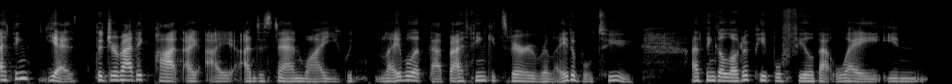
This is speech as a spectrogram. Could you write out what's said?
I think, yeah, the dramatic part, I, I understand why you could label it that, but I think it's very relatable too. I think a lot of people feel that way in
